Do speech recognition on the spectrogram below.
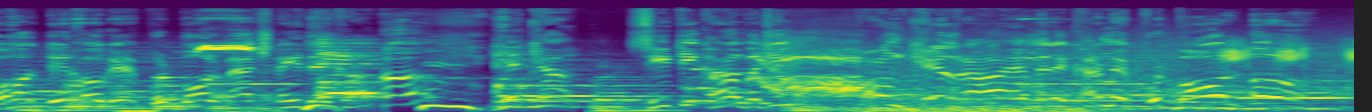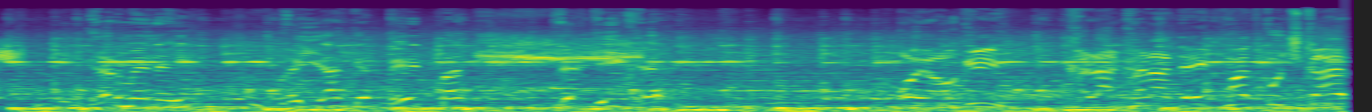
बहुत दिन हो गए, फुटबॉल मैच नहीं देखा। हाँ? ये क्या? सीटी कहाँ बजी? कौन खेल रहा है मेरे घर में फुटबॉल? घर में नहीं, भैया के पेट पर। ठीक है। योगी खड़ा खड़ा देख मत, कुछ कर।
